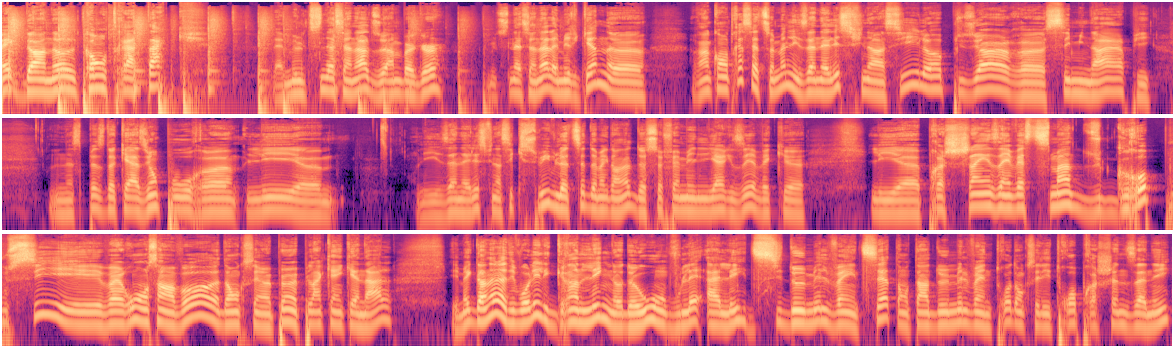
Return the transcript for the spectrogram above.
McDonald's contre-attaque. La multinationale du hamburger, multinationale américaine, euh, rencontrait cette semaine les analystes financiers, plusieurs euh, séminaires, puis une espèce d'occasion pour euh, les, les analystes financiers qui suivent le titre de McDonald's de se familiariser avec les prochains investissements du groupe aussi et vers où on s'en va. Donc, c'est un peu un plan quinquennal. Et McDonald's a dévoilé les grandes lignes de où on voulait aller d'ici 2027. On est en 2023, donc c'est les trois prochaines années.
